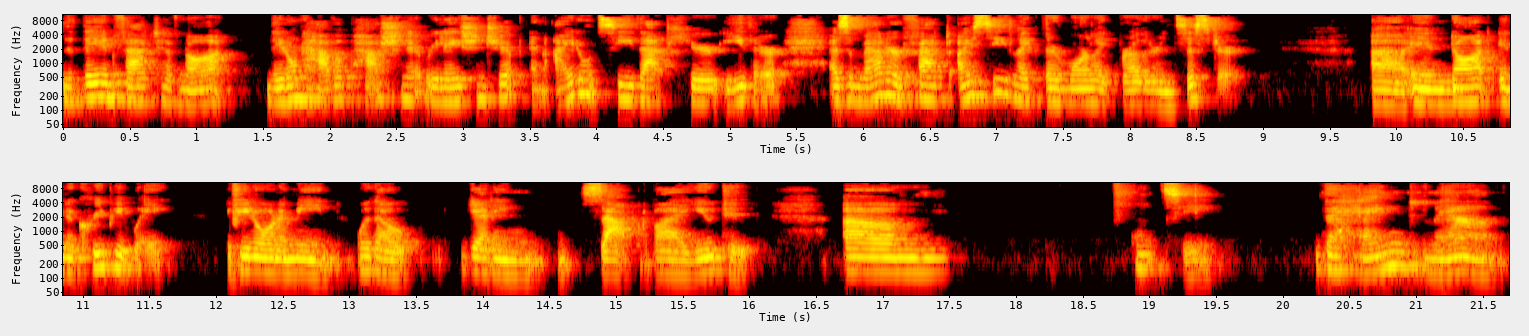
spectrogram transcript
that they, in fact, have not they don't have a passionate relationship, and I don't see that here either. As a matter of fact, I see like they're more like brother and sister, uh, and not in a creepy way, if you know what I mean, without getting zapped by YouTube. Um, let's see, the Hanged Man,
